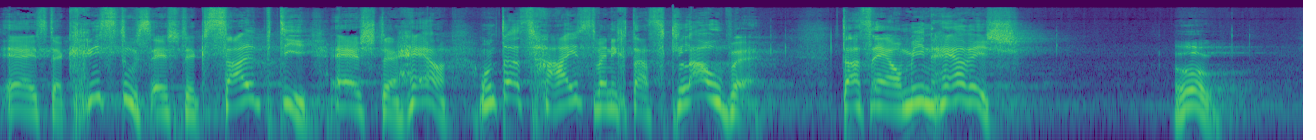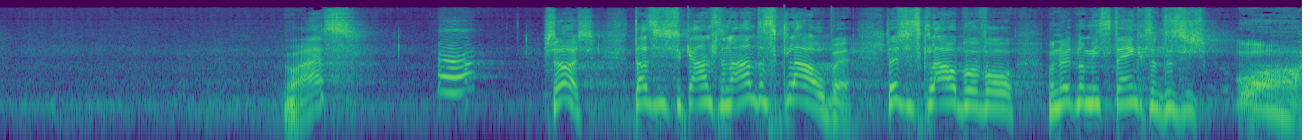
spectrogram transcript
er ist der Christus, er ist der Gesalbte, er ist der Herr. Und das heißt, wenn ich das glaube, dass er mein Herr ist. Oh. Was? Ja. Verstehst du? Das ist ein ganz anderes Glaube. Das ist das Glaube, wo, wo nicht nur denkt, sondern das ist, oh,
